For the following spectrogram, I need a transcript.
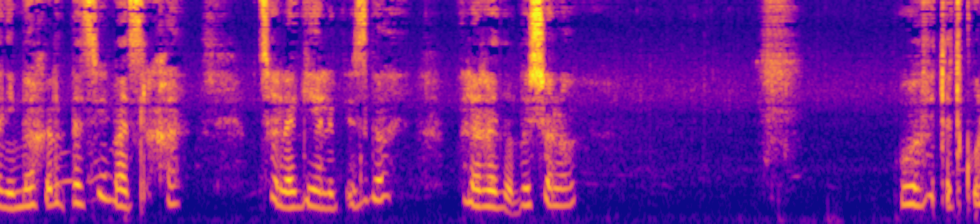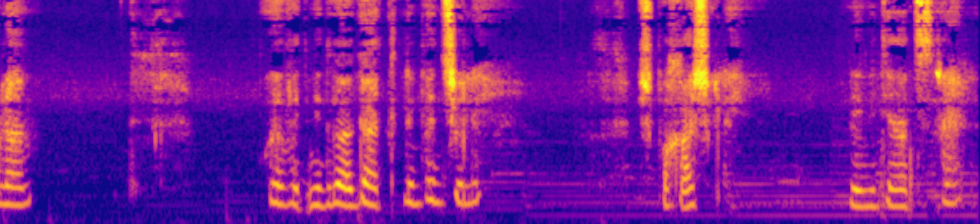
אני מאחלת לעצמי בהצלחה. רוצה להגיע לפסגה ולרדת בשלום. אוהבת את כולם. אוהבת, מתגעגעת לבן שלי, משפחה שלי, למדינת ישראל.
